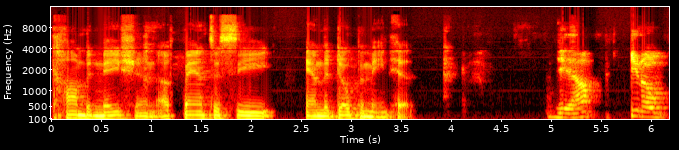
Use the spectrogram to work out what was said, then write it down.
combination of fantasy and the dopamine hit. Yeah. You know,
